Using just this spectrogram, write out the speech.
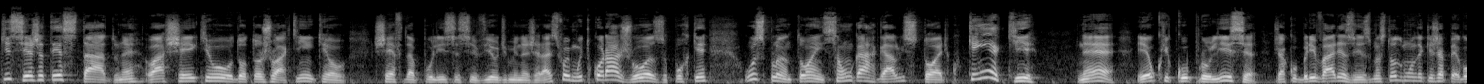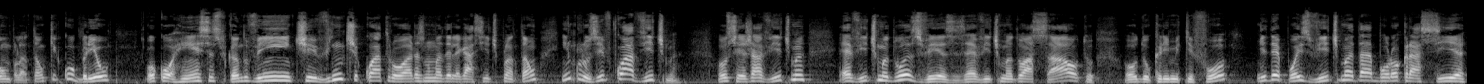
que seja testado, né? Eu achei que o Dr. Joaquim, que é o chefe da Polícia Civil de Minas Gerais, foi muito corajoso, porque os plantões são um gargalo histórico. Quem aqui né? Eu que cubro polícia, já cobri várias vezes, mas todo mundo aqui já pegou um plantão que cobriu ocorrências ficando 20, 24 horas numa delegacia de plantão, inclusive com a vítima. Ou seja, a vítima é vítima duas vezes, é vítima do assalto ou do crime que for, e depois vítima da burocracia,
